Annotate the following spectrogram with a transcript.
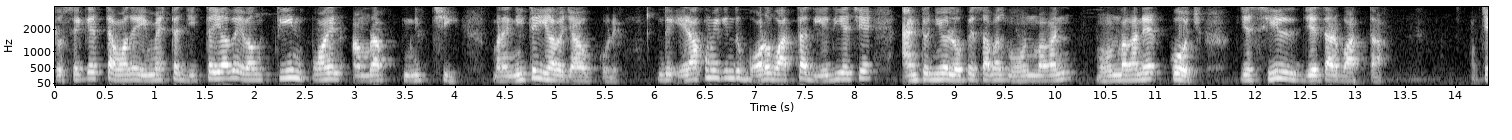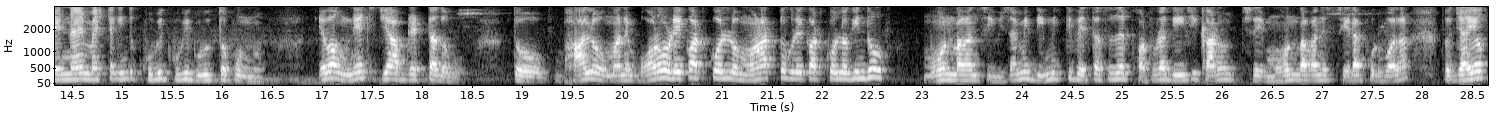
তো সেক্ষেত্রে আমাদের এই ম্যাচটা জিততেই হবে এবং তিন পয়েন্ট আমরা নিচ্ছি মানে নিতেই হবে যা হোক করে। কিন্তু এরকমই কিন্তু বড় বার্তা দিয়ে দিয়েছে অ্যান্টোনিও লোপেস আবাস মোহনবাগান, মোহনবাগানের কোচ যে সিল জেতার বার্তা। চেন্নাই ম্যাচটা কিন্তু খুবই খুবই গুরুত্বপূর্ণ। এবং নেক্সট যে আপডেটটা দেবো, তো ভালো মানে বড় রেকর্ড করল, মারাত্মক রেকর্ড করল কিন্তু মোহনবাগান সিরিজ আমি দিমিত্রি পেত্তাসের ফটোটা দিয়েছি কারণ সে মোহনবাগানের সেরা ফুটবলার তো যাই হোক,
